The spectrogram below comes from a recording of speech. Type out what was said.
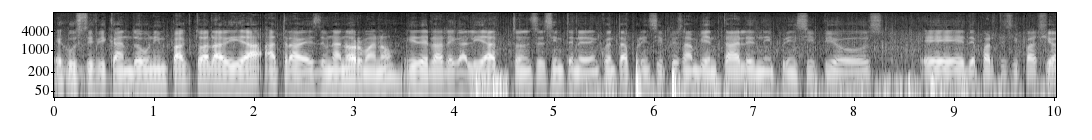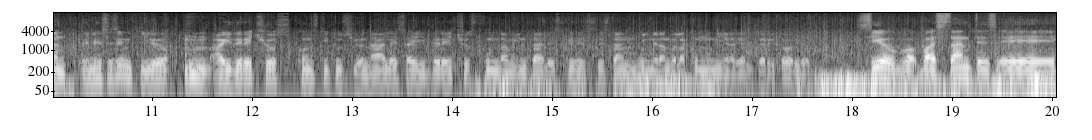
eh, justificando un impacto a la vida a través de una norma, ¿no? Y de la legalidad. Entonces, sin tener en cuenta principios ambientales ni principios eh, de participación. En ese sentido, hay derechos constitucionales, hay derechos fundamentales que se están vulnerando a la comunidad y al territorio. Sí, bastantes. Eh,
